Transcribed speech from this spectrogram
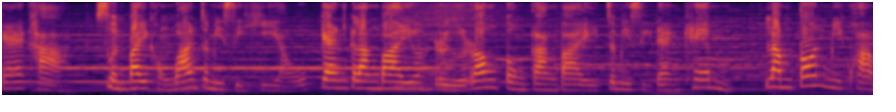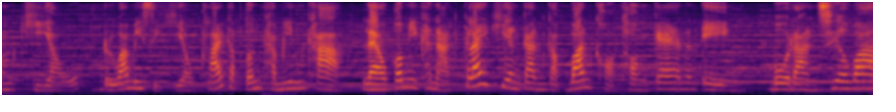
แก้ค่ะ ส่วนใบของว่านจะมีสีเขียว แกนกลางใบหรือร่องตรงกลางใบจะมีสีแดงเข้ม ลำต้นมีความเขียว หรือว่ามีสีเขียวคล้ายกับต้นขมิ้นค่ะ แล้วก็มีขนาดใกล้เคียงกันกับว่านขอทองแก้นั่นเอง โบราณเชื่อว่า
